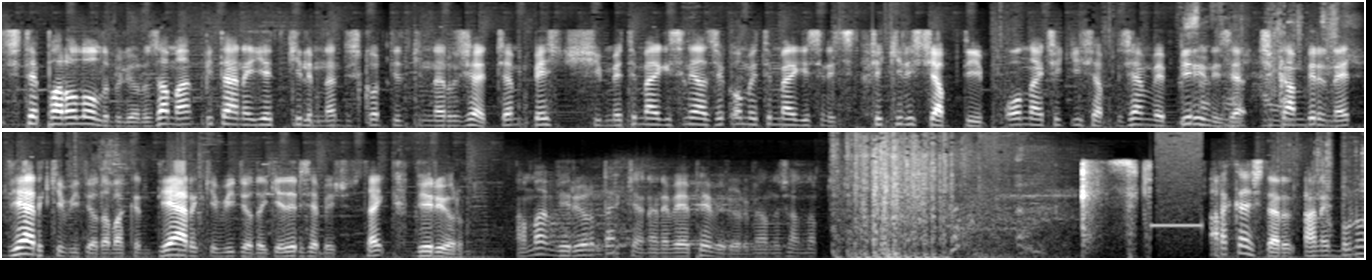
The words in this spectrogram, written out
site paralı oldu biliyoruz ama bir tane yetkilimden Discord yetkilinden rica edeceğim. 5 kişi metin belgesini yazacak. O metin belgesini çekiliş yap deyip online çekiliş yap diyeceğim ve birinize çıkan birine diğer ki videoda bakın diğer ki videoda gelirse 500 like veriyorum. Ama veriyorum derken hani VP veriyorum yanlış anlam. Arkadaşlar hani bunu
